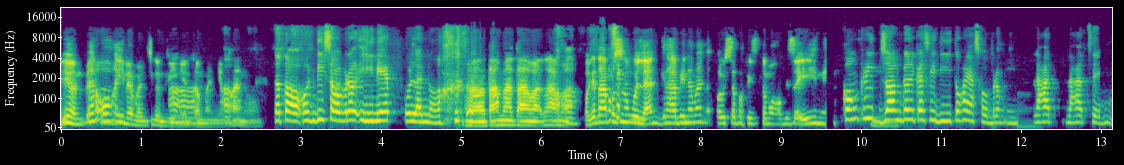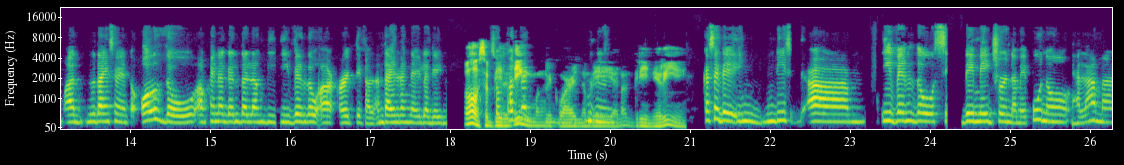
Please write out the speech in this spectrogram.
Yun, pero okay naman. Convenient Oo, naman yung oo. ano. Totoo, kung di sobrang init, ulan, no? Ah, tama, tama, tama. Oo. Pagkatapos ng ulan, grabe naman, pawis na pawis naman kami sa init. Concrete Mm. jungle kasi dito, kaya sobrang init. Lahat, lahat, uh, madaming semento. Although, ang kinaganda lang dito, even though are artificial, ang dahil lang nailagay Oh, sa So, pag building, mga required na may ano, greenery. Kasi they, hindi, um, even though si- they made sure na may puno, may halaman,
